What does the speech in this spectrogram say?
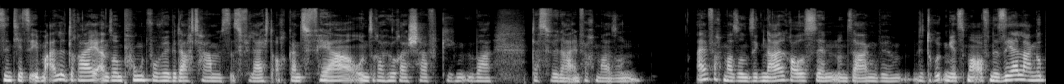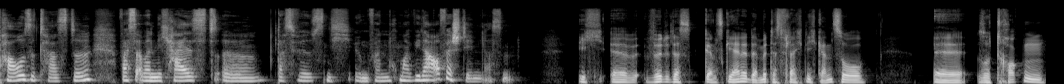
sind jetzt eben alle drei an so einem Punkt, wo wir gedacht haben, es ist vielleicht auch ganz fair unserer Hörerschaft gegenüber, dass wir da einfach mal so ein einfach mal so ein Signal raussenden und sagen, wir, wir drücken jetzt mal auf eine sehr lange Pause-Taste, was aber nicht heißt, äh, dass wir es nicht irgendwann nochmal wieder auferstehen lassen. Ich äh, würde das ganz gerne, damit das vielleicht nicht ganz so, äh, so trocken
